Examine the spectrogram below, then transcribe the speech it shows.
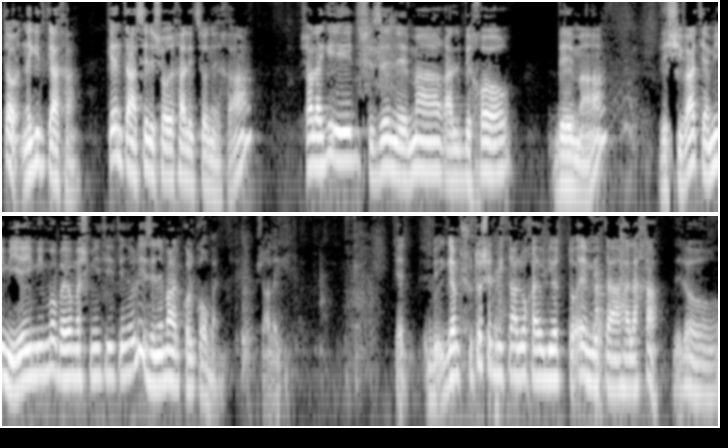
טוב, נגיד ככה, כן תעשה לשורך לצונך, אפשר להגיד שזה נאמר על בכור בהמה, ושבעת ימים יהיה עם אמו ביום השמיני תיתנו לי, זה נאמר על כל קורבן, אפשר להגיד. כן. גם פשוטו של מקרא לא חייב להיות תואם את ההלכה, זה לא...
